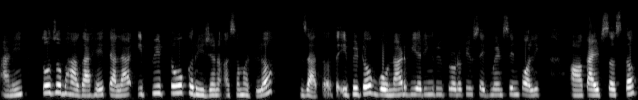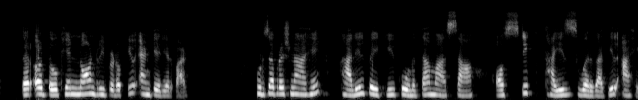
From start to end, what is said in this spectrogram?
आणि तो जो भाग आहे त्याला इपिटोक रिजन असं म्हटलं जातं. तर epitoke gonad bearing reproductive segments in polychaetes असतं. तर अटोक हे नॉन रिप्रोडक्टिव्ह अँटेरियर पार्ट पुढचा प्रश्न आहे खालीलपैकी कोणता मासा ऑस्टिक थाईज वर्गातील आहे?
